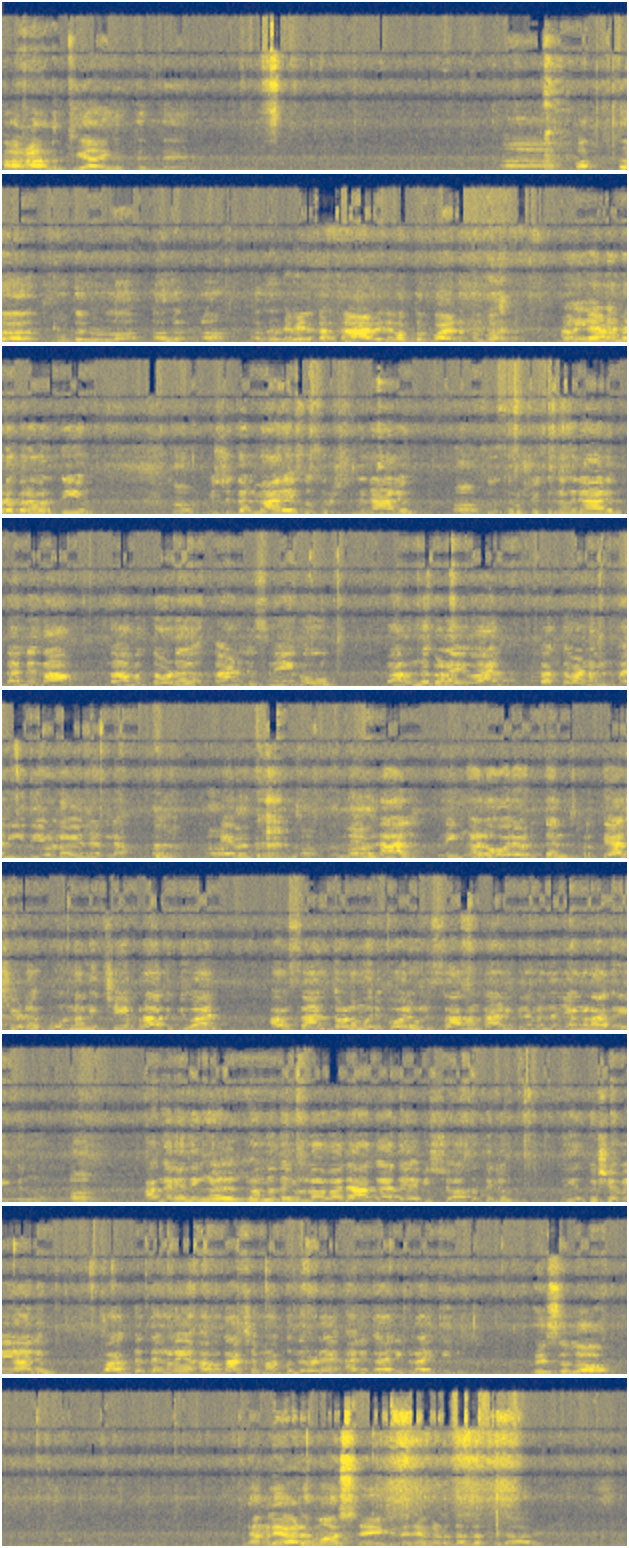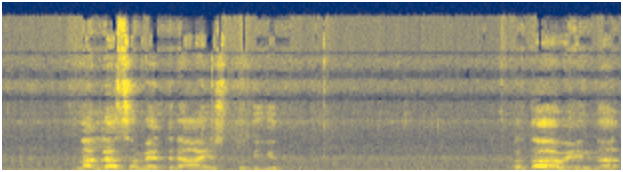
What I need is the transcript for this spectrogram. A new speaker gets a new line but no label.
ആറാം അധ്യായത്തിന്റെ ആ, പത്ത് മുതലുള്ള അല്ല ആ അതെ. പത്ത് പതിനൊന്നും
ദൈവം നമ്മുടെ പ്രവൃത്തിയും വിശുദ്ധന്മാരെ ശുശ്രൂഷിച്ചതിനാലും. ശുശ്രൂഷിക്കുന്നതിനാലും തന്റെ നാ- നാമത്തോട് കാണിച്ച സ്നേഹവും മറന്നു കളയുവാൻ തക്കവണ്ണം അനീതിയുള്ളവനല്ല.
എന്നാൽ
നിങ്ങൾ ഓരോരുത്തൻ പ്രത്യാശയുടെ പൂർണ നിശ്ചയം പ്രാപിക്കുവാൻ അവസാനത്തോളം ഒരുപോലെ ഉത്സാഹം കാണിക്കണമെന്ന് ഞങ്ങൾ ആഗ്രഹിക്കുന്നു. അങ്ങനെ നിങ്ങൾ മന്ദതയുള്ളവരാകാതെ വിശ്വാസത്തിലും ദീർഘക്ഷമയാലും വാഗ്ദത്തങ്ങളെ അവകാശമാക്കുന്നവരുടെ അനുകാരികളായി തീരും
ഞങ്ങളെ ആഴമായി സ്നേഹിക്കുന്ന ഞങ്ങളുടെ നല്ല പിതാവ് നല്ല സമയത്തിനായി സ്തുതിക്കുന്നു. കർത്താവ് ഇന്ന്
